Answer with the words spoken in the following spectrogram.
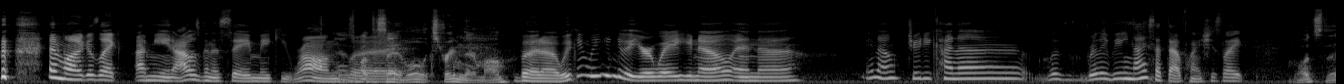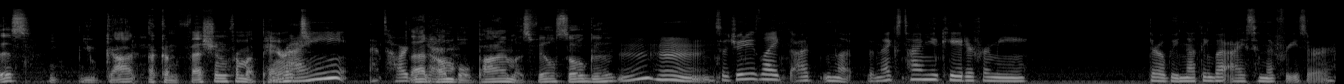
and Monica's like, I mean, I was going to say make you wrong. I was but... about to say a little extreme there, mom. but uh, we can we can do it your way, you know. And uh, you know, Judy kind of was really being nice at that point. She's like, What's this? You got a confession from a parent? right? That's hard That humble pie must feel so good. Mm-hmm. So Judy's like, I, look, the next time you cater for me, there will be nothing but ice in the freezer.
